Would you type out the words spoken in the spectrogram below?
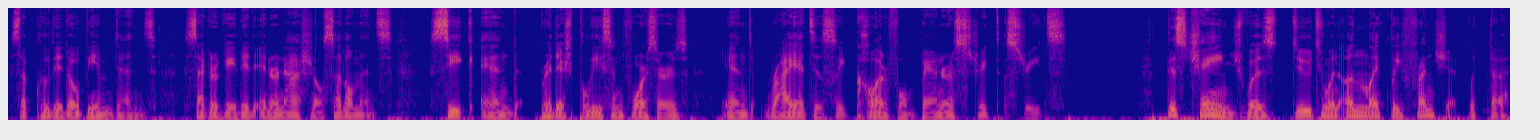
secluded opium dens, segregated international settlements, Sikh and British police enforcers, and riotously colorful banner streaked streets. This change was due to an unlikely friendship with the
